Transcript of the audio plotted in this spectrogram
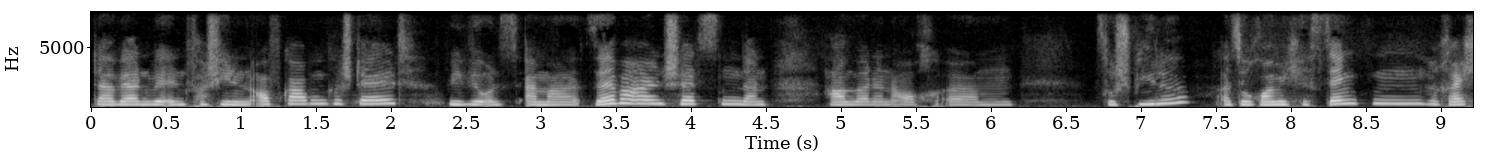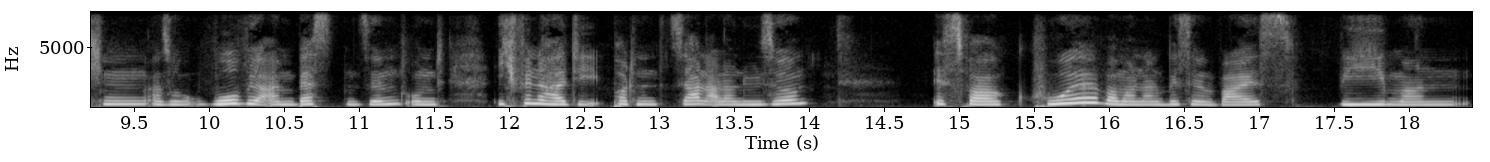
Da werden wir in verschiedenen Aufgaben gestellt, wie wir uns einmal selber einschätzen. Dann haben wir dann auch ähm, so Spiele, also räumliches Denken, Rechen, also wo wir am besten sind. Und ich finde halt die Potenzialanalyse ist zwar cool, weil man dann ein bisschen weiß, wie man,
